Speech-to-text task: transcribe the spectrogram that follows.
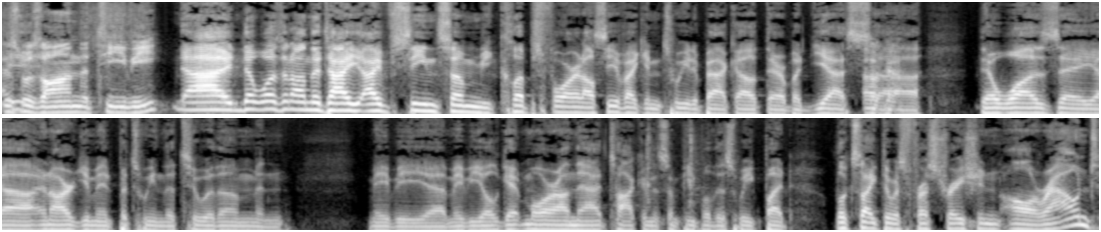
this was on the TV. Uh, that wasn't on the. I, I've seen some clips for it. I'll see if I can tweet it back out there. But yes, Okay. uh, there was a uh, an argument between the two of them, and maybe uh, maybe you'll get more on that talking to some people this week. But looks like there was frustration all around.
